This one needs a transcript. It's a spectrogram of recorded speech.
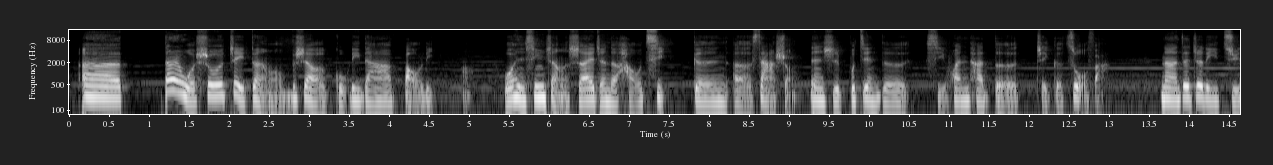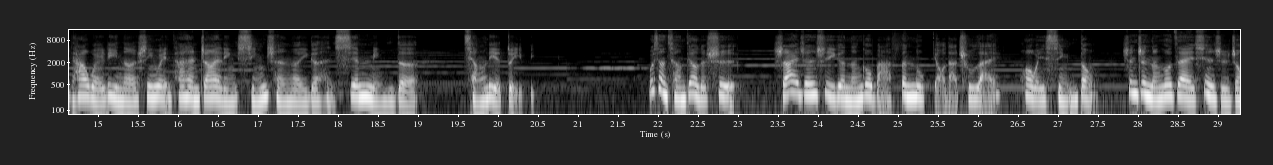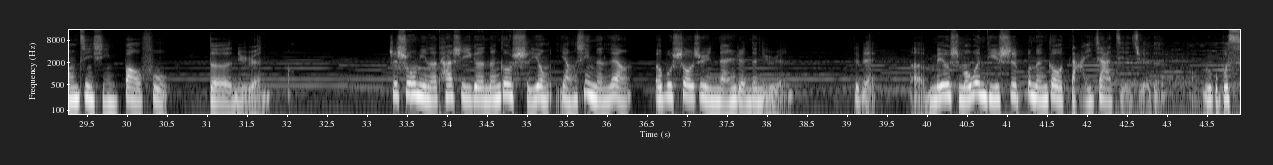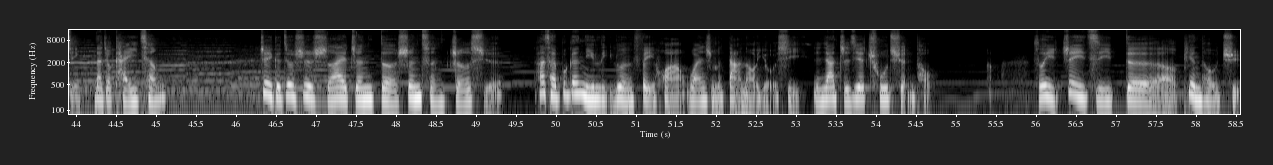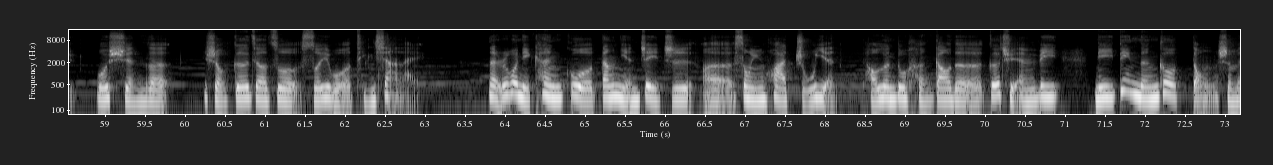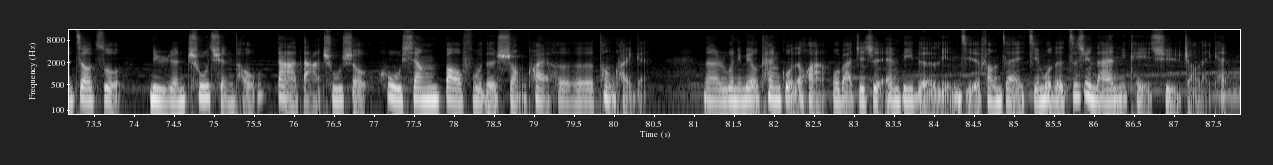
呃，当然我说这一段哦，不是要鼓励大家暴力，我很欣赏石爱珍的豪气跟呃飒爽，但是不见得喜欢她的。这个做法，那在这里举他为例呢，是因为他和张爱玲形成了一个很鲜明的、强烈对比。我想强调的是，石爱珍是一个能够把愤怒表达出来，化为行动，甚至能够在现实中进行报复的女人。这说明了她是一个能够使用阳性能量而不受制于男人的女人，对不对？呃，没有什么问题是不能够打一架解决的。如果不行，那就开一枪。这个就是佘爱珍的生存哲学，他才不跟你理论废话，玩什么大脑游戏，人家直接出拳头。所以这一集的片头曲，我选了一首歌，叫做《所以我停下来》。那如果你看过当年这支呃宋云画主演。讨论度很高的歌曲 MV，你一定能够懂什么叫做女人出拳头、大打出手、互相报复的爽快和痛快感。那如果你没有看过的话，我把这支 MV 的链接放在节目的资讯栏，你可以去找来看。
